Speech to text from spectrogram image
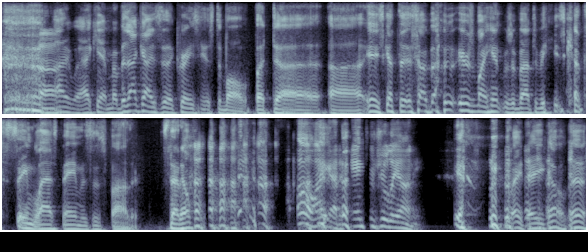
Uh, anyway, I can't remember. That guy's the craziest of all. But uh, uh, yeah, he's got the. Here's my hint was about to be. He's got the same last name as his father. Is that help? oh, I got it. Andrew Giuliani. Yeah, right there you go. Uh,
